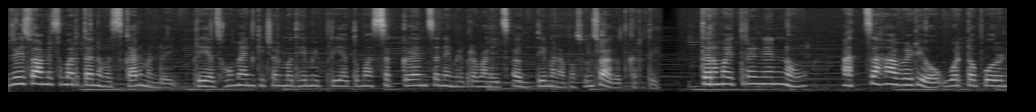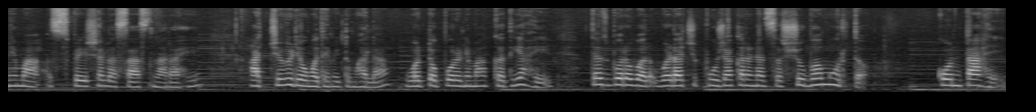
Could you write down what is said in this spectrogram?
श्री स्वामी समर्थ नमस्कार मंडळी. Priya's home and किचनमध्ये मी प्रिया तुम्हा सगळ्यांचं नेहमीप्रमाणेच अगदी मनापासून स्वागत करते. तर मैत्रिणींनो आजचा हा व्हिडिओ वटपौर्णिमा स्पेशल असा असणार आहे. आजच्या व्हिडिओमध्ये मी तुम्हाला वटपौर्णिमा कधी आहे त्याचबरोबर वडाची पूजा करण्याचा शुभ मुहूर्त कोणता आहे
